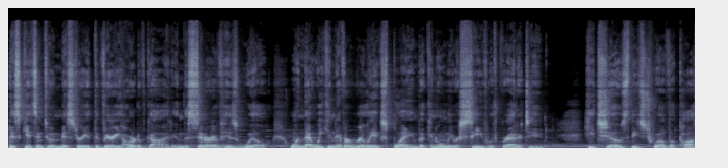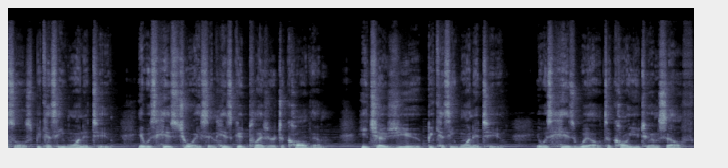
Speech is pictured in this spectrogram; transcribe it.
This gets into a mystery at the very heart of God, in the center of His will, one that we can never really explain but can only receive with gratitude. He chose these 12 apostles because He wanted to. It was His choice and His good pleasure to call them. He chose you because He wanted to. It was His will to call you to Himself.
